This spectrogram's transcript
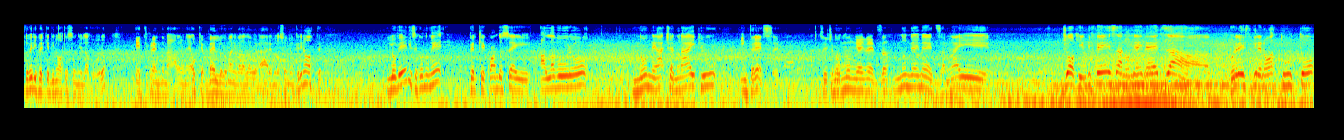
Lo vedi perché di notte sogni il lavoro e ti prende male, non è oh che bello domani vado a lavorare, me lo sogno anche di notte. Lo vedi secondo me perché quando sei al lavoro non, hai, cioè non hai più interesse, Sì, cioè, No. non, non ne hai mezza. non ne hai mezza, non hai giochi in difesa, non ne hai mezza, vorresti dire no a tutto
